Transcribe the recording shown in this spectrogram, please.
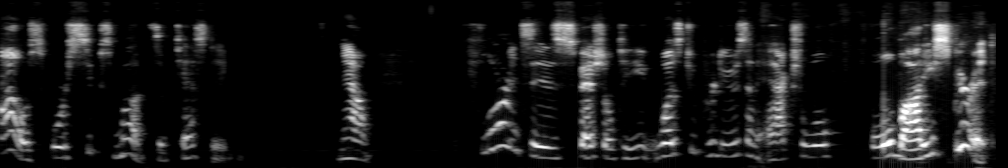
house for six months of testing. Now, Florence's specialty was to produce an actual full body spirit.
